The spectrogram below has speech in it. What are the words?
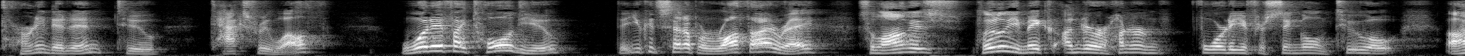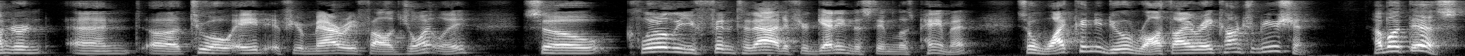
turning it into tax-free wealth? What if I told you that you could set up a Roth IRA so long as clearly you make under 140 if you're single and 20, 100 and uh, 208 if you're married, filed jointly. So clearly you fit into that if you're getting the stimulus payment. So why couldn't you do a Roth IRA contribution? How about this?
